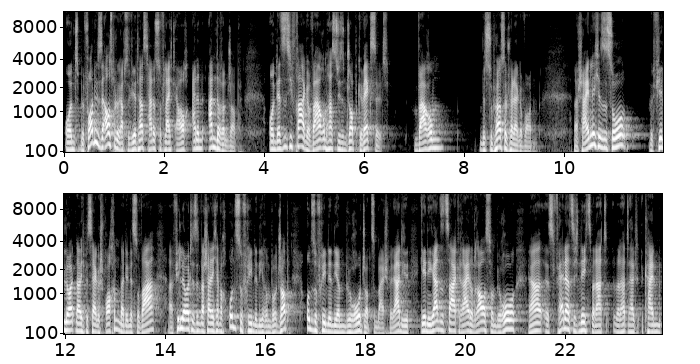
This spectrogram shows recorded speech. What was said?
Und bevor du diese Ausbildung absolviert hast, hattest du vielleicht auch einen anderen Job. Und jetzt ist die Frage, warum hast du diesen Job gewechselt? Warum bist du Personal Trainer geworden? Wahrscheinlich ist es so, mit vielen Leuten habe ich bisher gesprochen, bei denen es so war. Aber viele Leute sind wahrscheinlich einfach unzufrieden in ihrem Job, unzufrieden in ihrem Bürojob zum Beispiel. Ja, die gehen den ganzen Tag rein und raus vom Büro. Ja, es verändert sich nichts. Man hat, man hat halt keinen,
